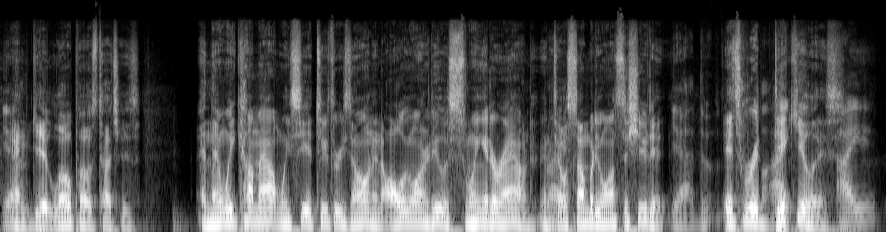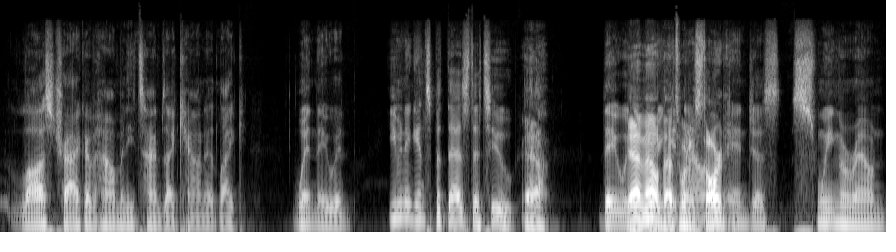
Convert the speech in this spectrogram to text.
Yeah. and get low post touches, and then we come out and we see a two three zone, and all we want to do is swing it around until somebody wants to shoot it. yeah. The, It's ridiculous. I lost track of how many times I counted, like when they would, even against Bethesda too, yeah, they would. Yeah, no, that's when it started. and just swing around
